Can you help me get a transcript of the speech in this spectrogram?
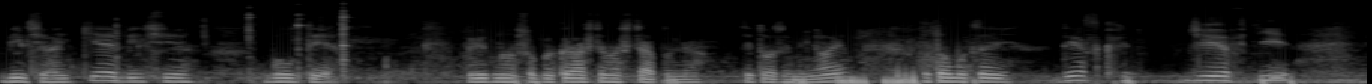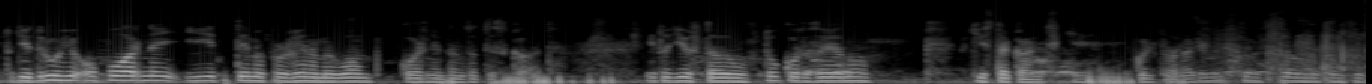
Більші гайки, більші болти. Відповідно, щоб краще нащеплення. Ці теж міняємо. Потім цей диск GFT, тоді другий опорний і тими пружинами вам кожен будемо затискати. І тоді вставимо в ту корзину в ті стаканчики культура. Цим таким сйомником тут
